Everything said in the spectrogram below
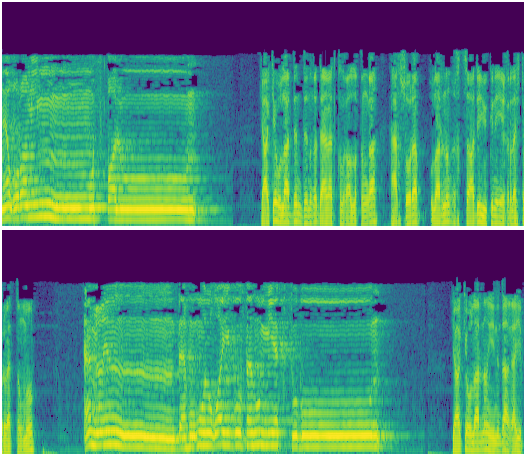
مغرم مثقلون yoki ulardan dinga da'vat qilganligingga haq so'rab ularning iqtisodiy yukini ig'irlashtiryaptingmi أم عندهم الغيب فهم يكتبون yoki ularning yinida g'ayib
